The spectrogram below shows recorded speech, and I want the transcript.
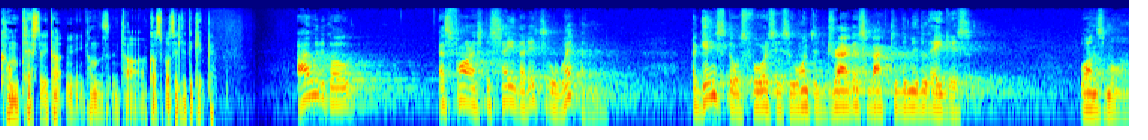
Contest. Vi kan, vi kan ta, koste på oss et lite klipp. I would go as far as to say that it's a weapon against those forces who want to drag us back to the Middle Ages once more.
